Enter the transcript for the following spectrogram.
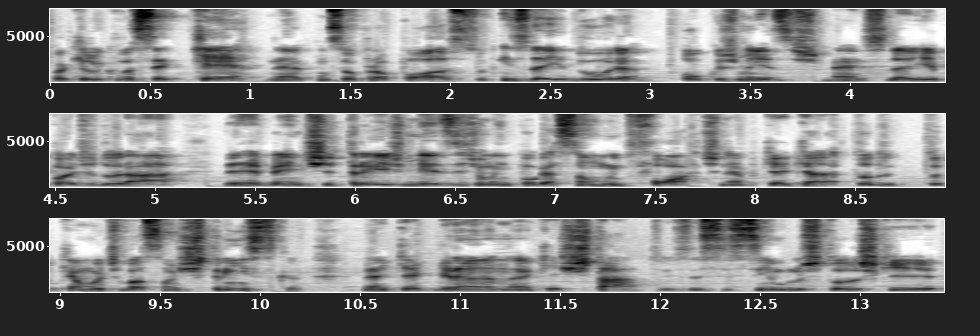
com aquilo que você quer, né, com seu propósito, isso daí dura poucos meses, né, isso daí pode durar, de repente, três meses de uma empolgação muito forte, né, porque tudo, tudo que é motivação extrínseca, né, que é grana, que é status, esses símbolos todos que,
